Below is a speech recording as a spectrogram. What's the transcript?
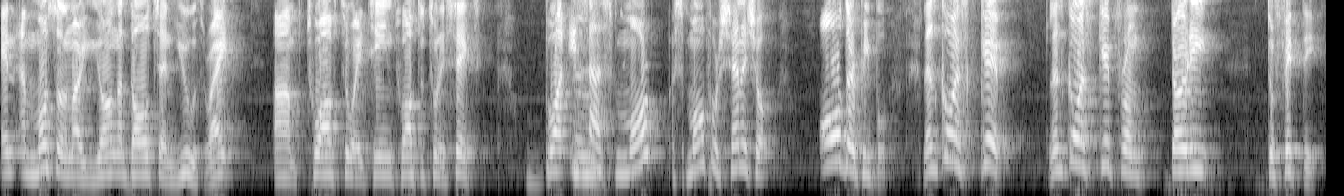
and, and most of them are young adults and youth, right? Um, 12 to 18, 12 to 26. But it's a small small percentage of older people. Let's go and skip. Let's go and skip from 30 to 50.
